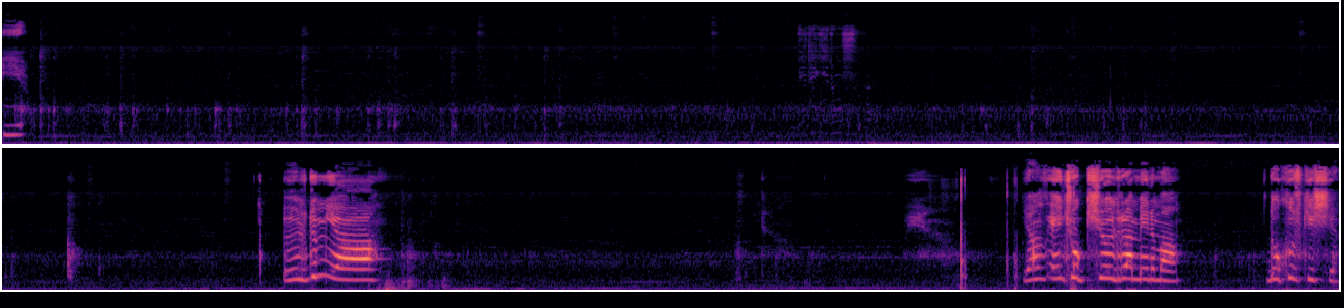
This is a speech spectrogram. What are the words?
İyi. Öldüm ya. Yalnız en çok kişi öldüren benim ha. 9 kişi.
